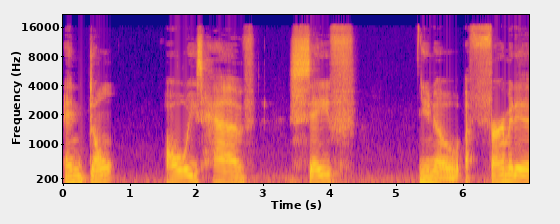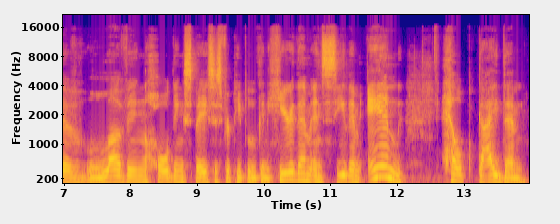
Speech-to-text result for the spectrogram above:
and don't always have safe, you know, affirmative, loving, holding spaces for people who can hear them and see them and help guide them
